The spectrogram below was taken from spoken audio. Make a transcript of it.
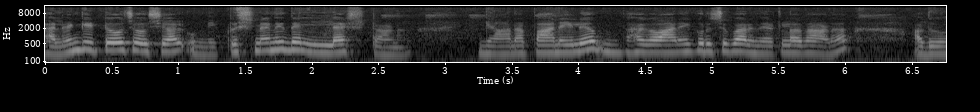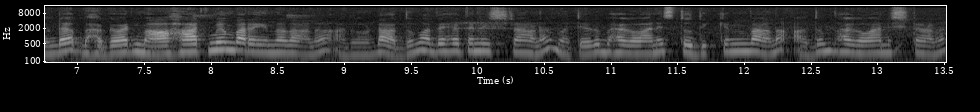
ഫലം കിട്ടുമോ ചോദിച്ചാൽ ഉണ്ണികൃഷ്ണന് ഇതെല്ലാം ഇഷ്ടമാണ്. ജ്ഞാനപ്പാനയിൽ ഭഗവാനെ കുറിച്ച് പറഞ്ഞിട്ടുള്ളതാണ്. അതുകൊണ്ട് ഭഗവത് മാഹാത്മ്യം പറയുന്നതാണ്. അതുകൊണ്ട് അതും അദ്ദേഹത്തിന് ഇഷ്ടമാണ്. മറ്റേത് ഭഗവാനെ സ്തുതിക്കുന്നതാണ്. അതും ഭഗവാൻ ഇഷ്ടമാണ്.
